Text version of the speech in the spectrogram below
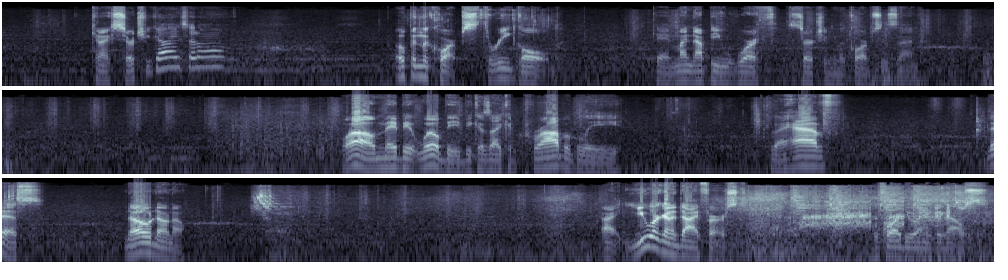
Can I search you guys at all? Open the corpse. Three gold. Okay, it might not be worth searching the corpses then. Well, maybe it will be, because I could probably... Because I have... This. No, no, no. Alright, you are to die first. Before I do anything else.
